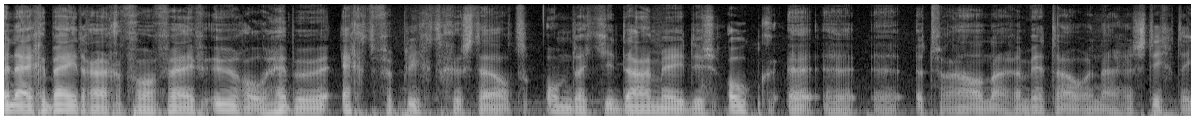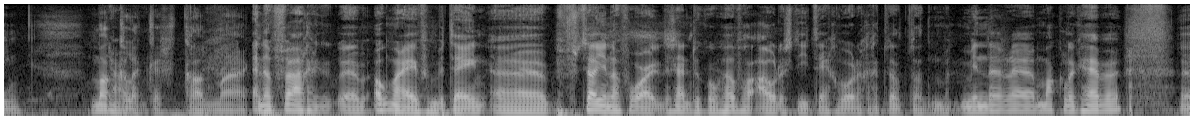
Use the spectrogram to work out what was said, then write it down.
een eigen bijdrage van 5 euro hebben we echt verplicht gesteld. Omdat je daarmee dus ook eh, eh, eh, het verhaal naar een wethouder, naar een stichting makkelijker kan maken. En dan vraag ik eh, ook maar even meteen. eh, stel je nou voor, er zijn natuurlijk ook heel veel ouders die tegenwoordig het wat, wat minder eh, makkelijk hebben. Eh,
